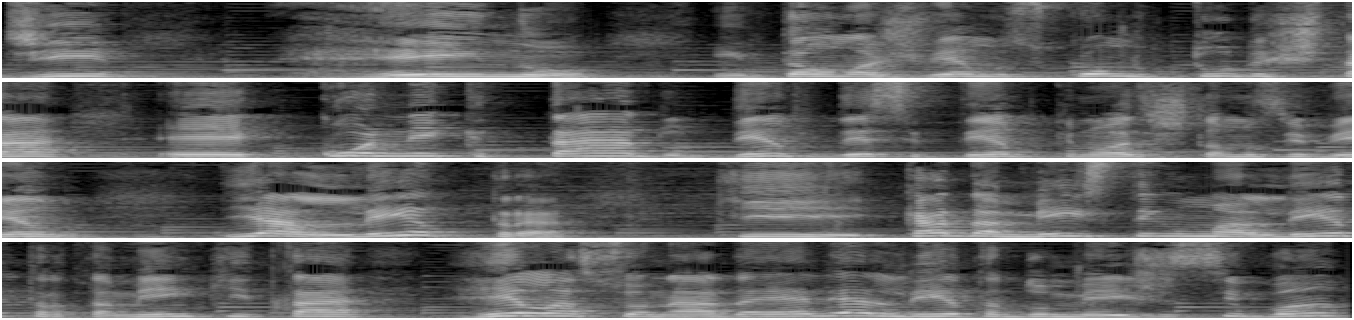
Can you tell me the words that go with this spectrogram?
de reino. Então nós vemos como tudo está é, conectado dentro desse tempo que nós estamos vivendo. E a letra que cada mês tem uma letra também que está relacionada a ela, é a letra do mês de Sivan,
